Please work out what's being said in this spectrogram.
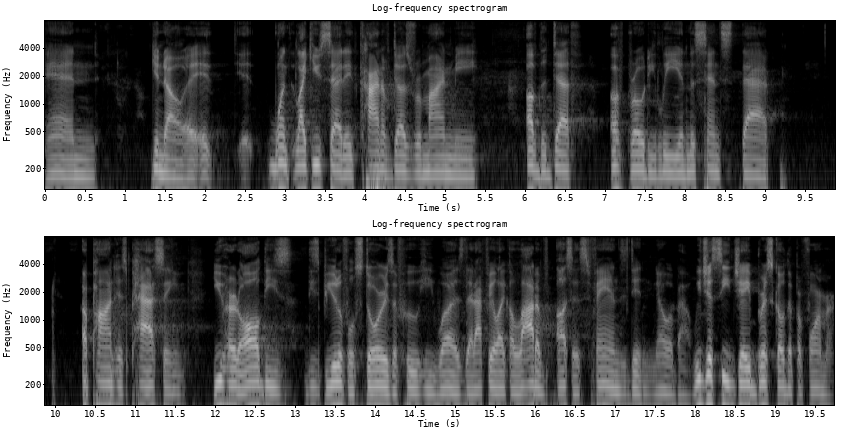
And you know, it, it one like you said, it kind of does remind me of the death of Brodie Lee in the sense that upon his passing, you heard all these these beautiful stories of who he was that I feel like a lot of us as fans didn't know about. We just see Jay Briscoe the performer.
